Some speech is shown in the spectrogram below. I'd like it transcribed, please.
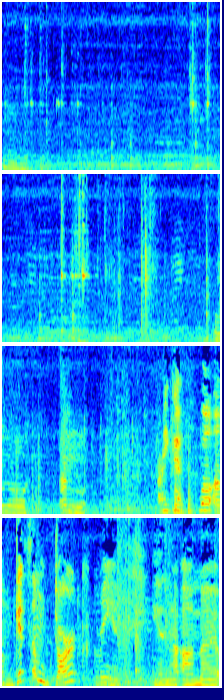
hmm. Um, I can, well, um, get some dark green and, um, uh,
